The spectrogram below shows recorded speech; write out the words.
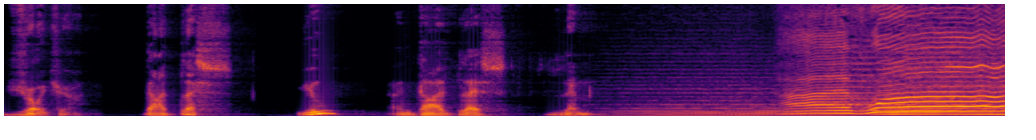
Georgia. God bless you and God bless them. I've wandered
